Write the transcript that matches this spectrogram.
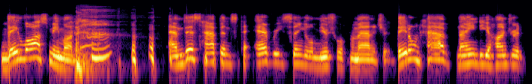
They lost me money. Uh-huh. and this happens to every single mutual fund manager. They don't have 90, 100,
